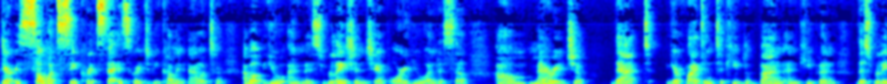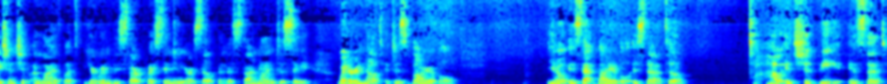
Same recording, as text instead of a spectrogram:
there is so much secrets that is going to be coming out about you and this relationship or you and this uh, um, marriage that you're fighting to keep the band and keeping this relationship alive, but you're going to be start questioning yourself in this timeline to see whether or not it is viable. You know, is that viable? Is that uh, how it should be? Is that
